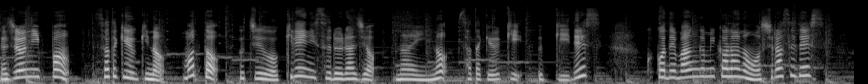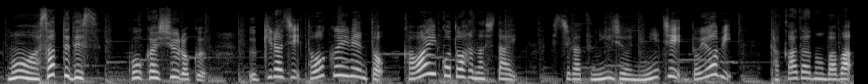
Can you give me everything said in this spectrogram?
ラジオ日本。佐竹ゆきのもっと宇宙をきれいにするラジオ9の佐竹ゆきウッキーです。ここで番組からのお知らせです。もうあさってです。公開収録。ウキラジトークイベント。可愛いこと話したい。7月22日土曜日。高田の馬場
